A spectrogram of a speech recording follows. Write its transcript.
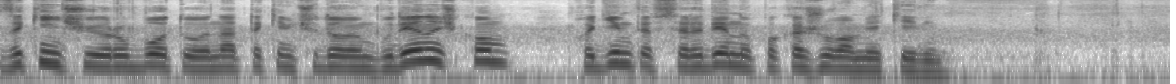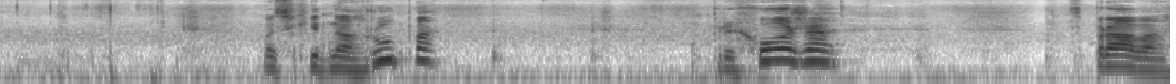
Закінчую роботу над таким чудовим будиночком. Ходімте всередину, покажу вам, який він. Ось вхідна група, прихожа, справа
